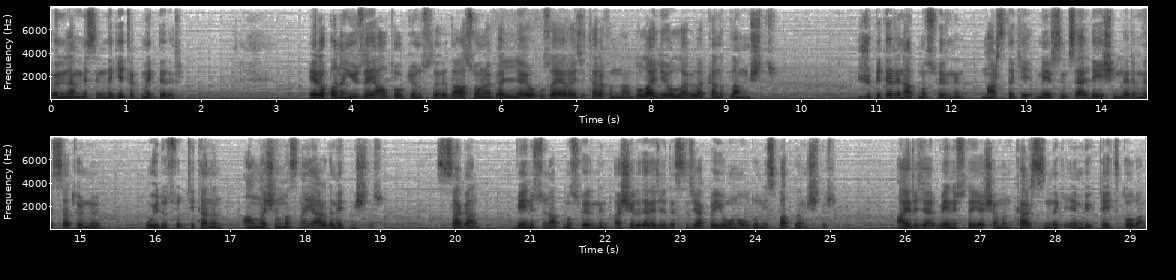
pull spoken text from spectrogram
önlenmesini de getirtmektedir. Europa'nın yüzey altı okyanusları daha sonra Galileo uzay aracı tarafından dolaylı yollarla kanıtlanmıştır. Jüpiter'in atmosferinin Mars'taki mevsimsel değişimlerin ve Satürn'ü uydusu Titan'ın anlaşılmasına yardım etmiştir. Sagan, Venüs'ün atmosferinin aşırı derecede sıcak ve yoğun olduğunu ispatlamıştır. Ayrıca Venüs'te yaşamın karşısındaki en büyük tehdit olan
